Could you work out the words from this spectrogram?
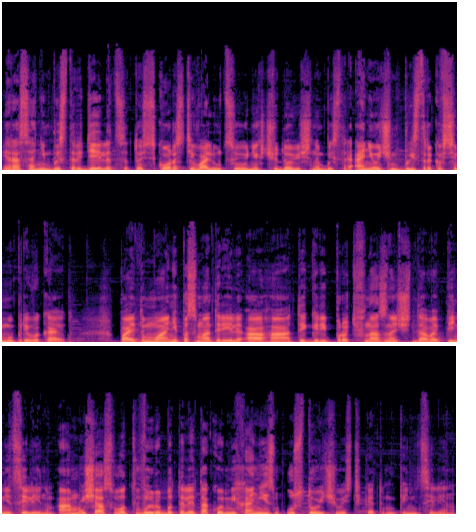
И раз они быстро делятся, то есть скорость эволюции у них чудовищно быстрая. Они очень быстро ко всему привыкают. Поэтому они посмотрели, ага, ты гриб против нас, значит, давай пенициллином. А мы сейчас вот выработали такой механизм устойчивости к этому пенициллину.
